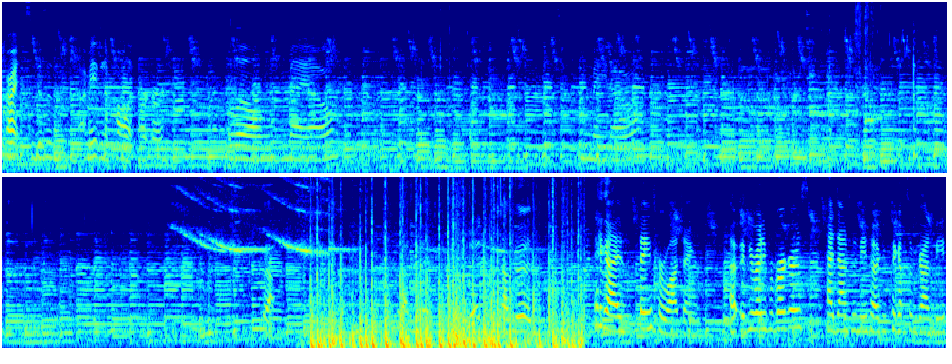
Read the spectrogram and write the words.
All right, so this is, I'm eating a Pollock burger. A little Hey guys, thanks for watching. Uh, if you're ready for burgers, head down to the meat hook, pick up some ground beef,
